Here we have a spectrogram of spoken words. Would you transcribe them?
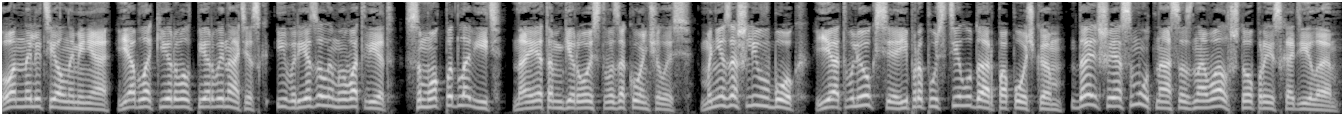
Он налетел на меня. Я блокировал первый натиск и врезал ему в ответ. Смог подловить. На этом геройство закончилось. Мне зашли в бок. Я отвлекся и пропустил удар по почкам. Дальше я смутно осознавал, что происходило.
